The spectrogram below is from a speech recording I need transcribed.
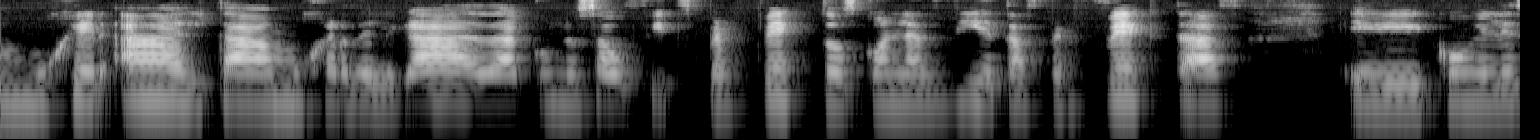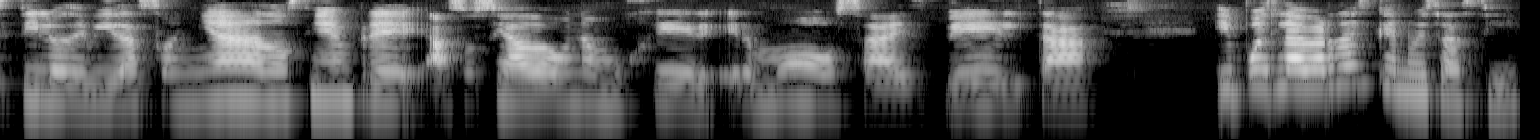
mujer alta, mujer delgada, con los outfits perfectos, con las dietas perfectas, eh, con el estilo de vida soñado, siempre asociado a una mujer hermosa, esbelta. Y pues la verdad es que no es así,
